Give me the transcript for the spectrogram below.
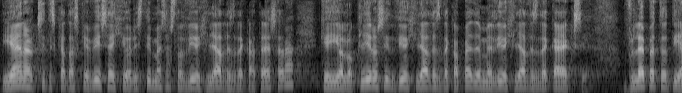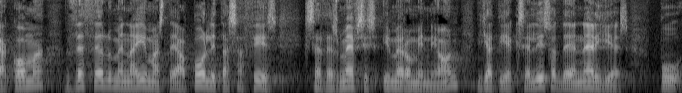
Η έναρξη της κατασκευής έχει οριστεί μέσα στο 2014 και η ολοκλήρωση 2015 με 2016. Βλέπετε ότι ακόμα δεν θέλουμε να είμαστε απόλυτα σαφείς σε δεσμεύσεις ημερομηνιών, γιατί εξελίσσονται ενέργειες που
